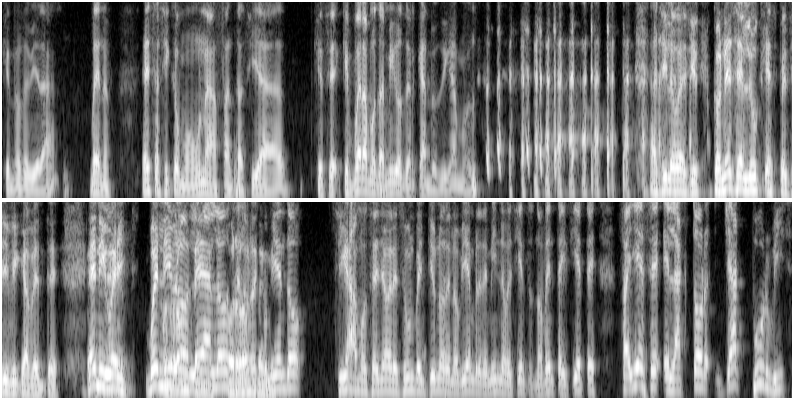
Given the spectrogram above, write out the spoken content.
que no debiera. Bueno, es así como una fantasía que, se, que fuéramos amigos cercanos, digamos. así lo voy a decir, con ese look específicamente. Anyway, buen libro, Corrómpeme, léanlo, se lo recomiendo. Sigamos, señores. Un 21 de noviembre de 1997 fallece el actor Jack Purvis,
